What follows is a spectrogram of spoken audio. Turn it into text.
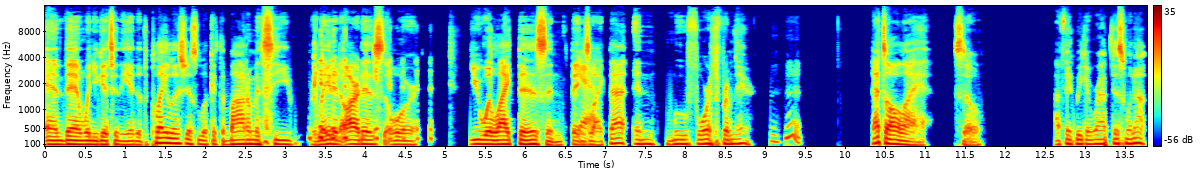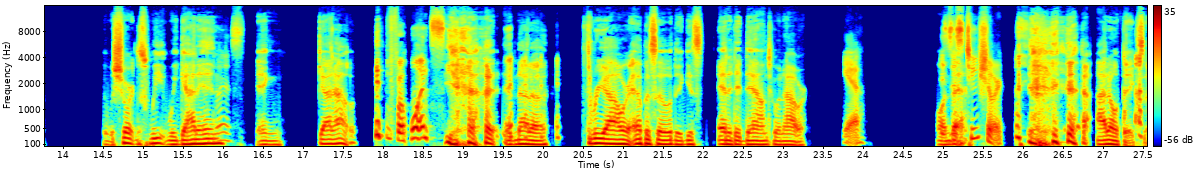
And then when you get to the end of the playlist, just look at the bottom and see related artists or you will like this and things Yeah. like that and move forth from there. hmm That's all I have. So I think we can wrap this one up. It was short and sweet. We got in and got out. For once. Yeah, and not a three hour episode that gets edited down to an hour. Yeah. Is this that, too short? I don't think so.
